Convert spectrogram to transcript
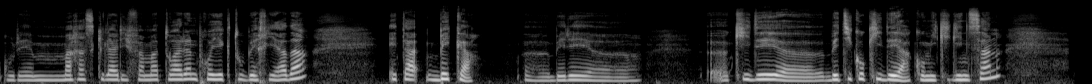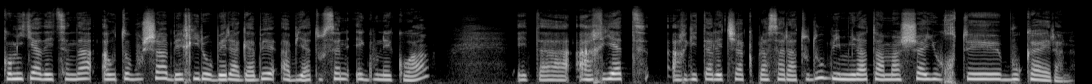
gure marrazkilari famatuaren proiektu berria da, eta beka, uh, bere uh, kide, uh, betiko kidea komiki gintzan. Komikia deitzen da autobusa berriro bera gabe abiatu zen egunekoa, eta argiet argitaletxak plazaratu du 2006 urte bukaeran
